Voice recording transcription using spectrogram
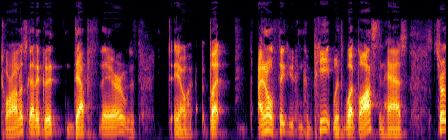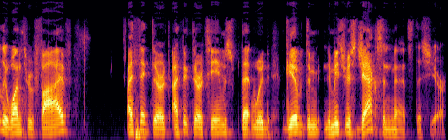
Toronto's got a good depth there, with you know, but I don't think you can compete with what Boston has. Certainly one through five. I think there I think there are teams that would give Demetrius Jackson minutes this year.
